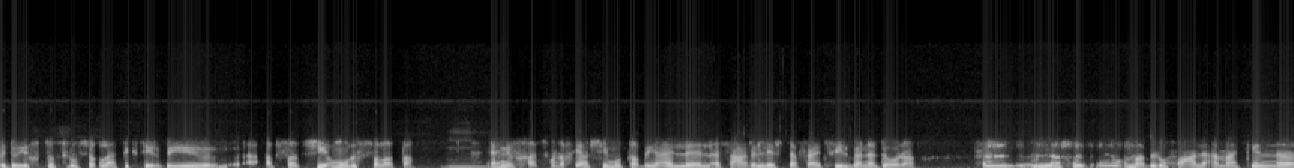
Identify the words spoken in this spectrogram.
بده يختصروا شغلات كثير بابسط شيء أمور السلطة. يعني الخس والخيار شيء مو طبيعي الأسعار اللي ارتفعت في البندورة. فبنلاحظ إنه اما بيروحوا على أماكن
